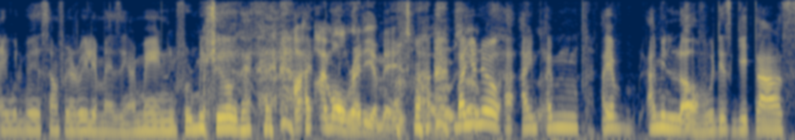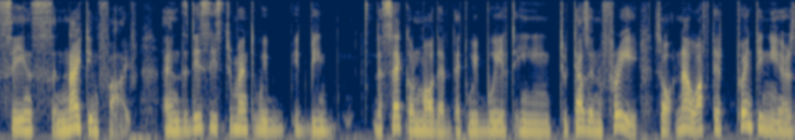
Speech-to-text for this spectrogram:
It will be something really amazing. I mean, for me too. That I, I'm already amazed, Paolo. but you know, I, I'm uh, I'm I have I'm in love with this guitar since 1905, and this instrument we it been the second model that we built in 2003. So now after 20 years,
